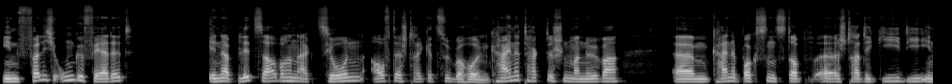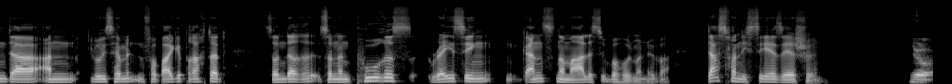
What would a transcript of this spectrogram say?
ihn völlig ungefährdet in einer blitzsauberen Aktion auf der Strecke zu überholen. Keine taktischen Manöver, ähm, keine Boxenstopp-Strategie, die ihn da an Lewis Hamilton vorbeigebracht hat, sondern, sondern pures Racing, ganz normales Überholmanöver. Das fand ich sehr, sehr schön. Ja,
